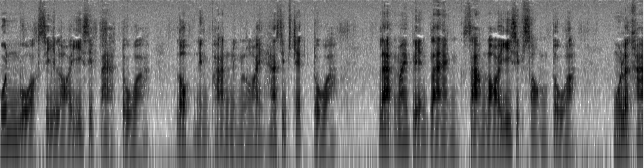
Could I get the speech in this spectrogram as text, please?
หุ้นบวก 428 ตัว ลบ 1,157 ตัว และไม่เปลี่ยนแปลง 322 ตัว มูลค่า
